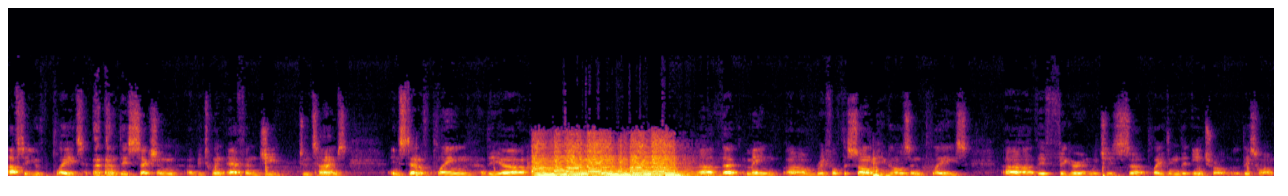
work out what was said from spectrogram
after you've played this section between F and G two times, instead of playing the uh, uh, that main um, riff of the song, he goes and plays uh, the figure which is uh, played in the intro, this one.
